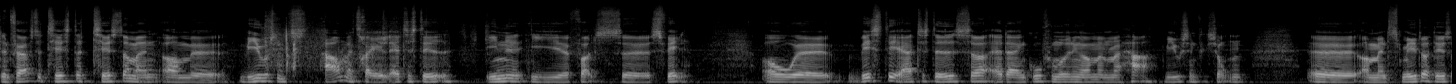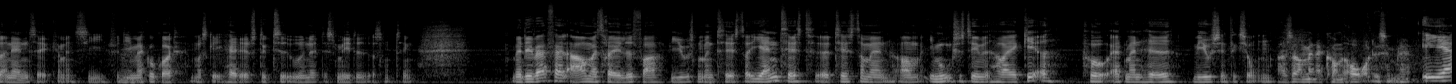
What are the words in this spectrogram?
den første test, der tester man, om øh, virusens arvemateriale er til stede inde i øh, folks øh, svælg. Og øh, hvis det er til stede, så er der en god formodning om, at man har virusinfektionen. Øh, om man smitter, det er så en anden sag, kan man sige. Fordi man kunne godt måske have det et stykke tid, uden at det smittede og sådan ting. Men det er i hvert fald arvematerialet fra virusen, man tester. I anden test øh, tester man, om immunsystemet har reageret på, at man havde virusinfektionen. Altså om man er kommet over det simpelthen. Ja,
